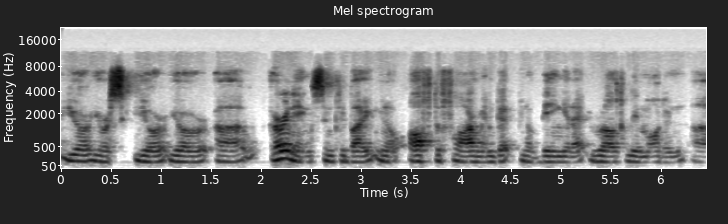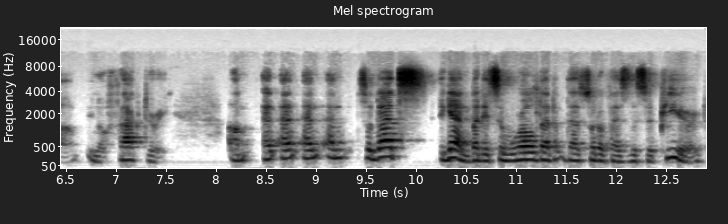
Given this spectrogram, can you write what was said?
your your your your uh, earnings simply by you know off the farm and get you know being in a relatively modern uh, you know factory. Um, and, and, and, and so that's, again, but it's a world that, that sort of has disappeared.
